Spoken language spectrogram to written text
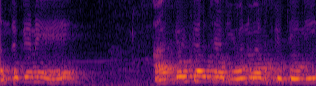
అందుకనే అగ్రికల్చర్ యూనివర్సిటీని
